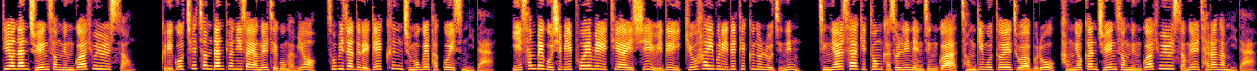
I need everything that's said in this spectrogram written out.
뛰어난 주행 성능과 효율성, 그리고 최첨단 편의 사양을 제공하며 소비자들에게 큰 주목을 받고 있습니다. 이352 4MATIC 위드 EQ 하이브리드 테크놀로지는 직렬 4기통 가솔린 엔진과 전기 모터의 조합으로 강력한 주행 성능과 효율성을 자랑합니다.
